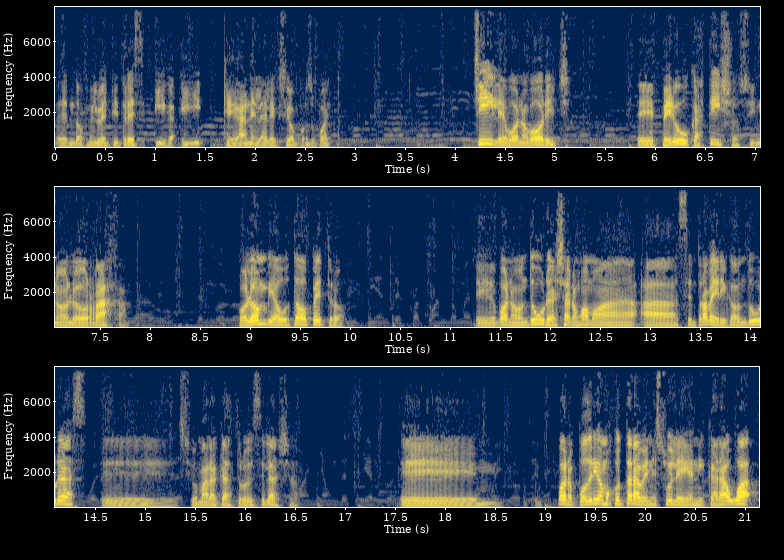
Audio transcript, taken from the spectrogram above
en 2023 y, que gane la elección, por supuesto. Chile, bueno, Boric. Eh, Perú, Castillo, si no lo raja. Colombia, Gustavo Petro. Eh, bueno, Honduras, ya nos vamos a, Centroamérica, Honduras, eh, Xiomara Castro de Celaya. Eh, bueno, podríamos contar a Venezuela y a Nicaragua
